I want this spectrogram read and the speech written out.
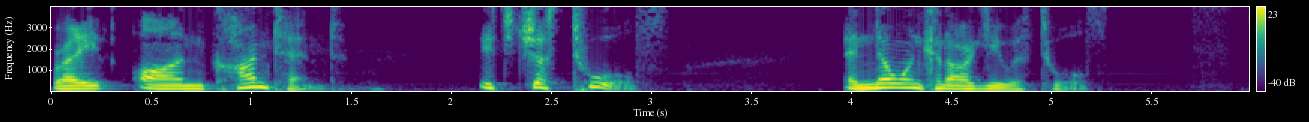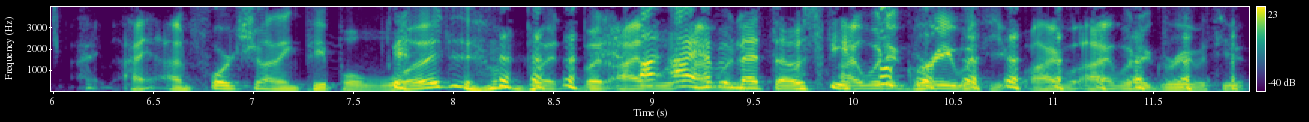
right, on content. It's just tools. And no one can argue with tools. I, I, unfortunately, I think people would, but but I, haven't would- met those people. I would agree with you. I, I would agree with you,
